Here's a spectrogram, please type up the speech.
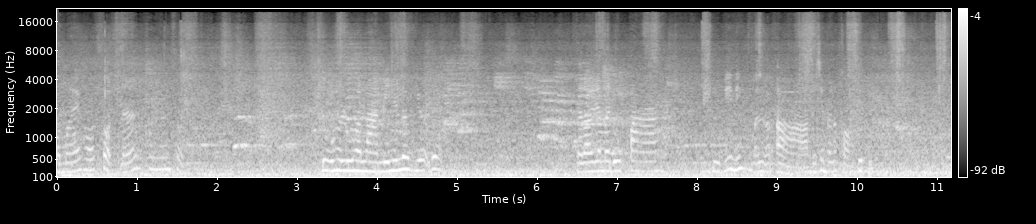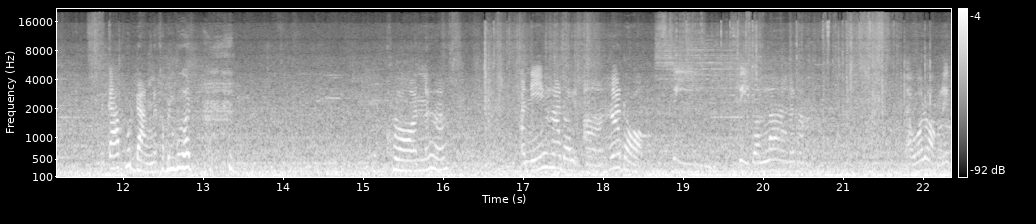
ลไม้เขาสดนะค่อนข้างสด ดูฮารูฮารามีให้เลือกเยอะด้วยแต่เราจะมาดูปลาดูนี่นี่มันอ่าไม่ใช่มะละกอพูดไม่กล้าพูดดังนะคะเพื่อนๆคลอนนะคะ อันนี้ห้าดอลอ่าห้าดอกสี่สี่ดอลลาร์นะคะ แต่ว่าดอกเล็ก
